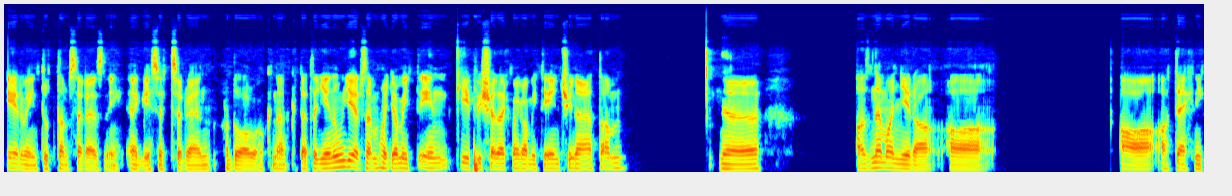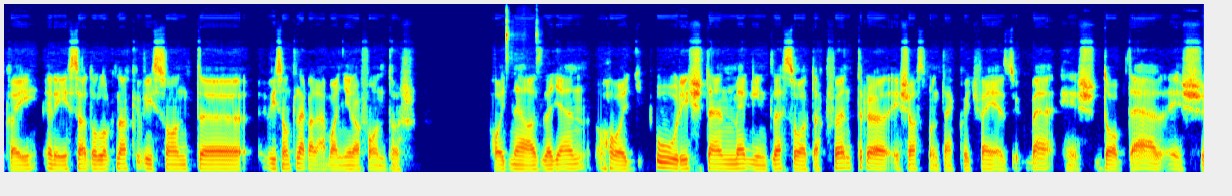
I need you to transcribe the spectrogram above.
érvényt tudtam szerezni egész egyszerűen a dolgoknak. Tehát, hogy én úgy érzem, hogy amit én képviselek, meg amit én csináltam, az nem annyira a, a, a technikai része a dolognak, viszont, viszont legalább annyira fontos, hogy ne az legyen, hogy úristen, megint leszóltak föntről, és azt mondták, hogy fejezzük be, és dobd el, és,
